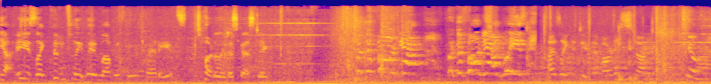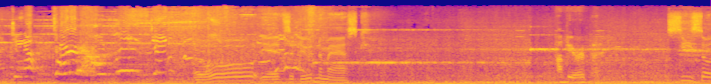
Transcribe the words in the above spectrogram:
Yeah, he's like completely in love with me already. It's totally disgusting. Put the phone down! Put the phone down, please! I was like, dude, I've already started. Yo, Gina, turn around, please, Gina! Oh, yeah, it's a dude in a mask. I'll be right back. See, so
